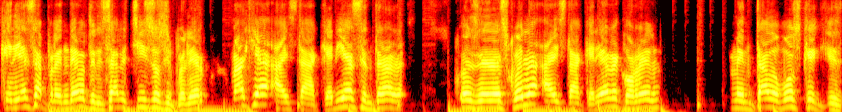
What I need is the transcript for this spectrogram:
¿Querías aprender a utilizar hechizos y pelear magia? Ahí está. ¿Querías entrar pues, a la escuela? Ahí está. ¿Querías recorrer mentado bosque que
